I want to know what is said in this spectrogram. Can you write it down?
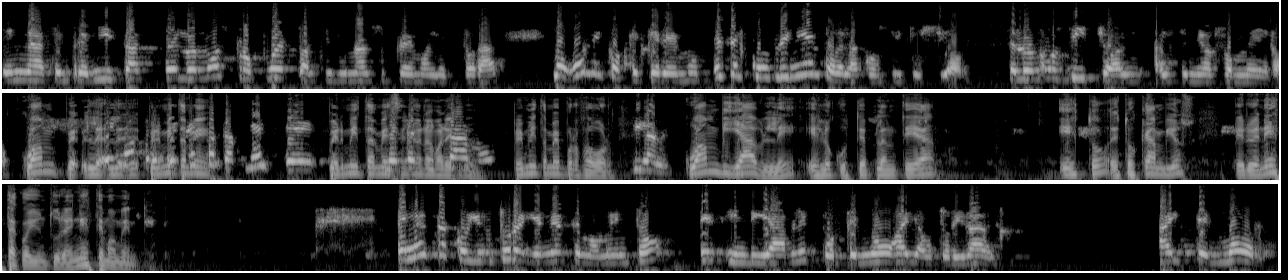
en las entrevistas, se lo hemos propuesto al Tribunal Supremo Electoral. Lo único que queremos es el cumplimiento de la Constitución. Se lo hemos dicho al, señor Romero. permítame, eh, permítame señora María permítame por favor. ¿Cuán viable es lo que usted plantea esto, estos cambios, pero en esta coyuntura, en este momento? En esta coyuntura y en este momento es inviable porque no hay autoridades. Hay temor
